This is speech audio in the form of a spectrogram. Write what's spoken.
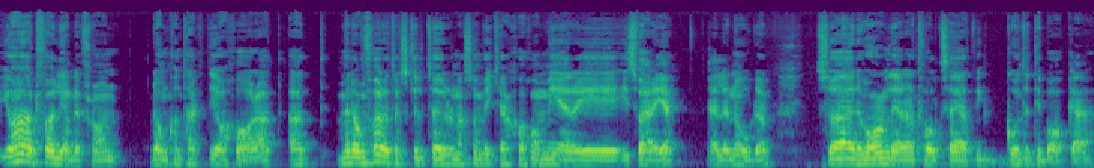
jag har hört följande från de kontakter jag har. Att, att med de företagskulturerna som vi kanske har mer i, i Sverige eller Norden. Så är det vanligare att folk säger att vi går inte tillbaka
